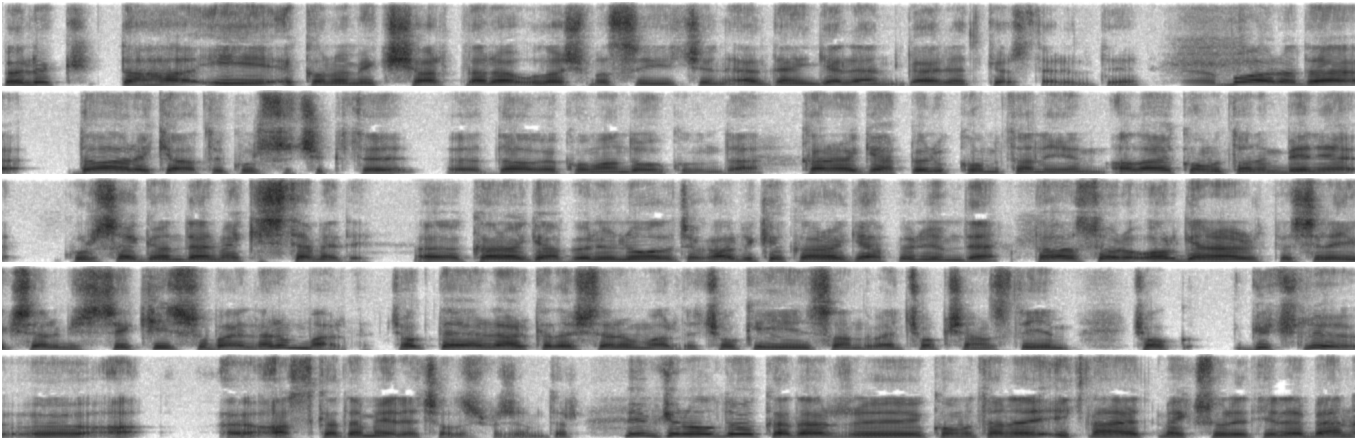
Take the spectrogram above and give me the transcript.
Bölük daha iyi ekonomik şartlara ulaşması için elden gelen gayret gösterildi. Bu arada Dağ Harekatı kursu çıktı. E, Dağ ve Komando Okulu'nda. Karargah Bölük Komutanıyım. Alay komutanım beni kursa göndermek istemedi. E, karargah bölüğü ne olacak? Halbuki karargah bölüğümde daha sonra orgeneral rütbesine yükselmiş 8 subaylarım vardı. Çok değerli arkadaşlarım vardı. Çok iyi insandı. Ben çok şanslıyım. Çok güçlü e, ast kademeyle çalışmışımdır. Mümkün olduğu kadar komutanı ikna etmek suretiyle ben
